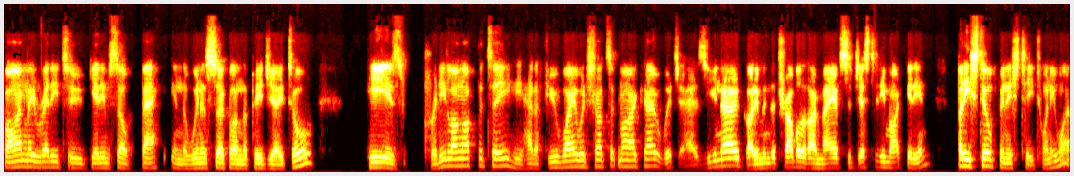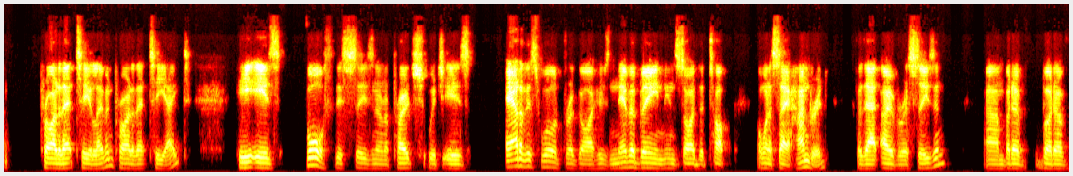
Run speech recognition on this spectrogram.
finally ready to get himself back in the winner's circle on the PGA Tour. He is pretty long off the tee. He had a few wayward shots at Mayakoba, which, as you know, got him in the trouble that I may have suggested he might get in, but he still finished T21. Prior to that, T11, prior to that, T8. He is fourth this season on approach, which is out of this world for a guy who's never been inside the top, I want to say 100 for that over a season. Um, but of but of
